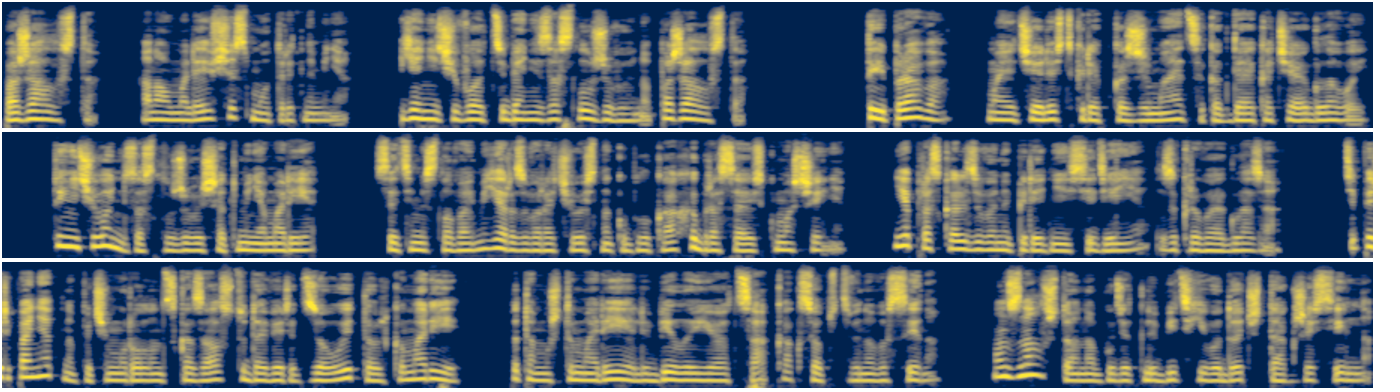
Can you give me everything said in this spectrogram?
Пожалуйста. Она умоляюще смотрит на меня. Я ничего от тебя не заслуживаю, но, пожалуйста. Ты права. Моя челюсть крепко сжимается, когда я качаю головой. Ты ничего не заслуживаешь от меня, Мария. С этими словами я разворачиваюсь на каблуках и бросаюсь к машине. Я проскальзываю на переднее сиденье, закрывая глаза. Теперь понятно, почему Роланд сказал, что доверит Зоуи только Марии, потому что Мария любила ее отца как собственного сына. Он знал, что она будет любить его дочь так же сильно.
